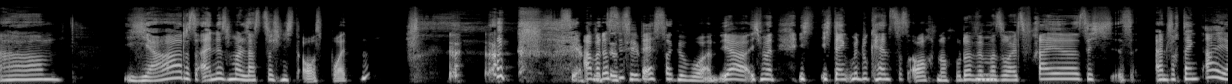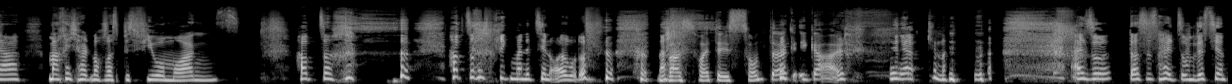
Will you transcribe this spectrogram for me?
Ähm, ja, das eine ist mal, lasst euch nicht ausbeuten. Aber das ist Tipp. besser geworden. Ja, ich meine, ich, ich denke mir, du kennst das auch noch, oder? Wenn mhm. man so als Freie sich einfach denkt, ah ja, mache ich halt noch was bis vier Uhr morgens. Hauptsache, Hauptsache ich kriege meine 10 Euro dafür. Was, heute ist Sonntag? Egal. ja, genau. Also das ist halt so ein bisschen,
